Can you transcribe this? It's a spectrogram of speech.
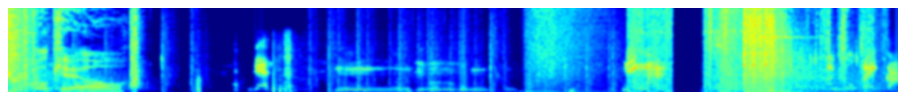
Triple kill. yes อืมยิงมันมันอยู่ไกล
